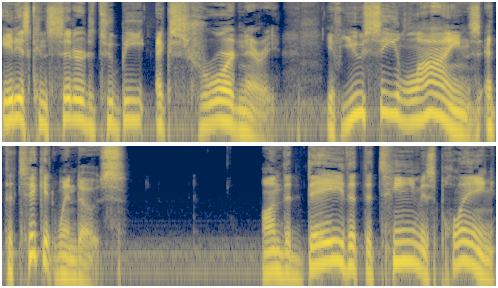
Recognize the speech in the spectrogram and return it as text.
it is considered to be extraordinary if you see lines at the ticket windows on the day that the team is playing,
